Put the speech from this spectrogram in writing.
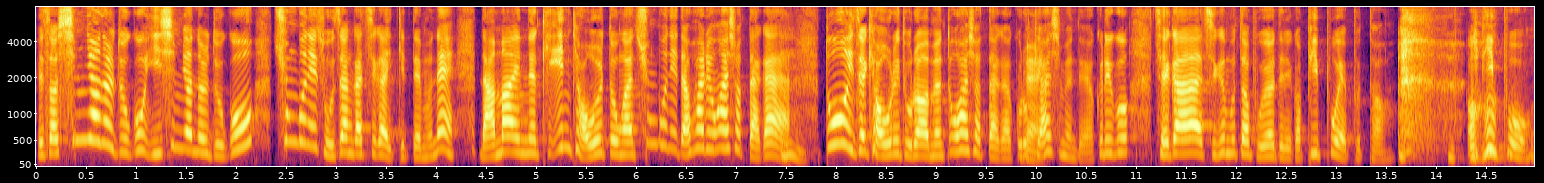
그래서 10년을 두고 20년을 두고 충분히 소장 가치가 있기 때문에 남아있는 긴 겨울 동안 충분히 다 활용하셨다가 또 이제 겨울이 돌아오면 또 하셨다가 그렇게 네. 하시면 돼요. 그리고 제가 지금부터 보여드릴 거 before after. before.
